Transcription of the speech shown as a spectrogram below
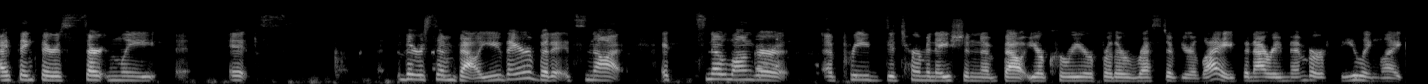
I think there's certainly it's there's some value there, but it's not it's no longer a predetermination about your career for the rest of your life. And I remember feeling like,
